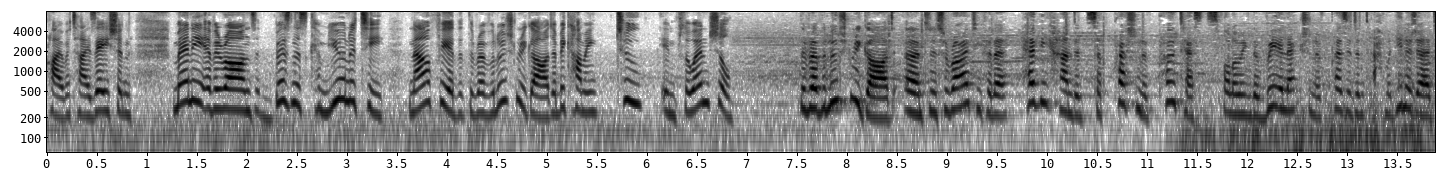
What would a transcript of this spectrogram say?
privatisation. Many of Iran's business community now fear that the Revolutionary Guard are becoming too influential. The Revolutionary Guard earned notoriety for their heavy handed suppression of protests following the re election of President Ahmadinejad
